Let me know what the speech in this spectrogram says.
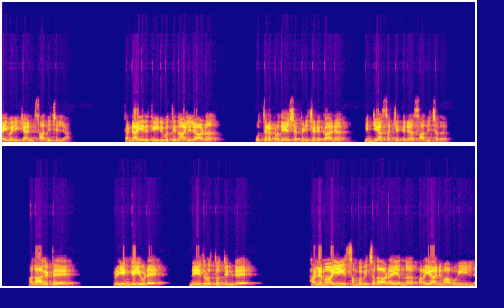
കൈവരിക്കാൻ സാധിച്ചില്ല. രണ്ടായിരത്തി ഇരുപത്തിനാലിലാണ് ഉത്തർപ്രദേശ് പിടിച്ചെടുക്കാൻ ഇന്ത്യ സഖ്യത്തിന് സാധിച്ചത്. അതാകട്ടെ പ്രിയങ്കയുടെ നേതൃത്വത്തിന്റെ ഫലമായി സംഭവിച്ചതാണ് എന്ന് പറയാനുമാവുകയില്ല.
